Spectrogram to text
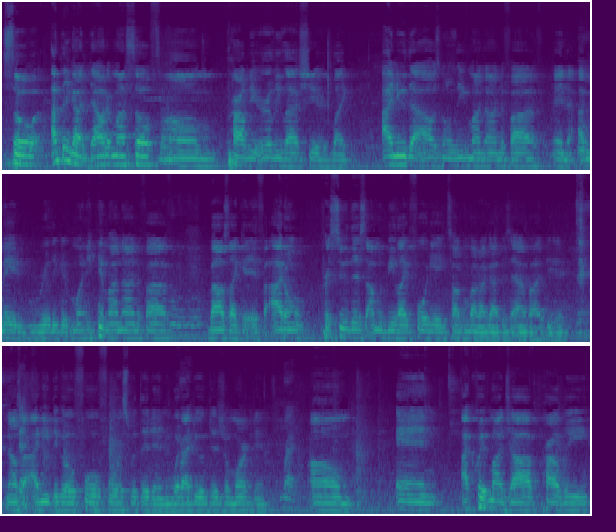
So I think I doubted myself um, probably early last year. Like I knew that I was going to leave my nine to five, and I made really good money in my nine to 5 But I was like, if I don't pursue this, I'm gonna be like 48 talking about I got this app idea, and I was like, I need to go full force with it and what I do with digital marketing. Right. Um, and I quit my job probably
